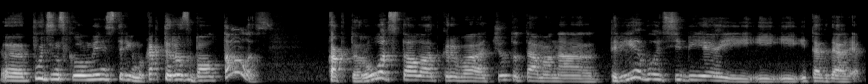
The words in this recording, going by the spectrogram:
э, путинского мейнстрима, как-то разболталась, как-то рот стала открывать, что-то там она требует себе и, и, и, и так далее.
